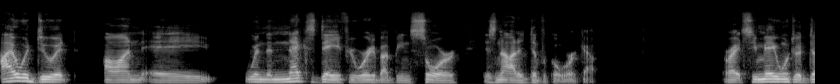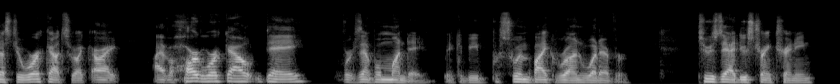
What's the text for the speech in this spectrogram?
I would do it on a when the next day, if you're worried about being sore, is not a difficult workout. All right. So you may want to adjust your workouts. You're like, all right, I have a hard workout day. For example, Monday, it could be swim, bike, run, whatever. Tuesday, I do strength training.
